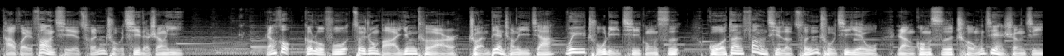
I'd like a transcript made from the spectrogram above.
他会放弃存储器的生意。然后，格鲁夫最终把英特尔转变成了一家微处理器公司，果断放弃了存储器业务，让公司重建生机。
